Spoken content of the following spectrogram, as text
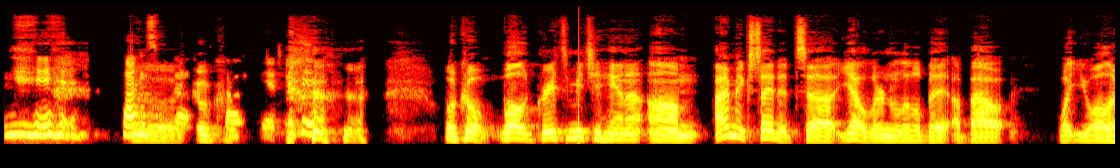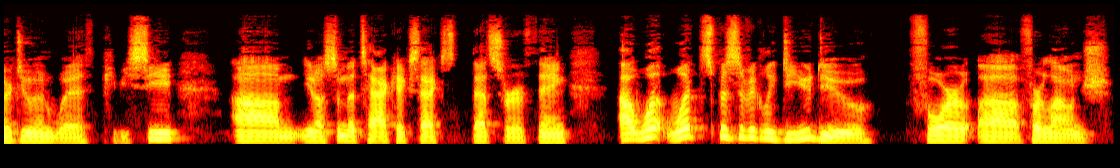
Sounds, uh, cool, cool. good. well, cool. Well, great to meet you, Hannah. Um, I'm excited to, yeah, learn a little bit about what you all are doing with PPC um, you know, some of the tactics, that, that sort of thing. Uh, what what specifically do you do for uh, for Lounge?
